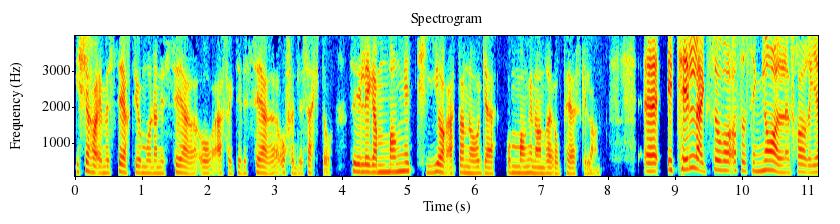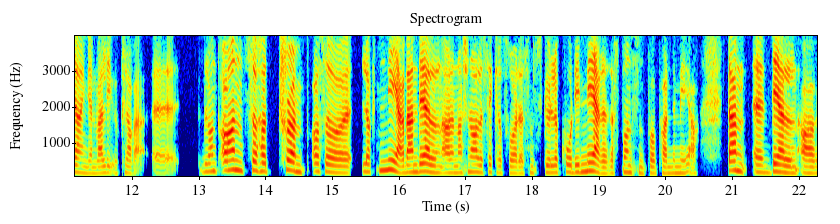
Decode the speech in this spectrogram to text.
ikke har investert i å modernisere og effektivisere offentlig sektor. Så de ligger mange tiår etter Norge og mange andre europeiske land. Eh, I tillegg så var altså signalene fra regjeringen veldig uklare. Eh, blant annet så har Trump altså lagt ned den delen av Det nasjonale sikkerhetsrådet som skulle koordinere responsen på pandemier. Den eh, delen av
